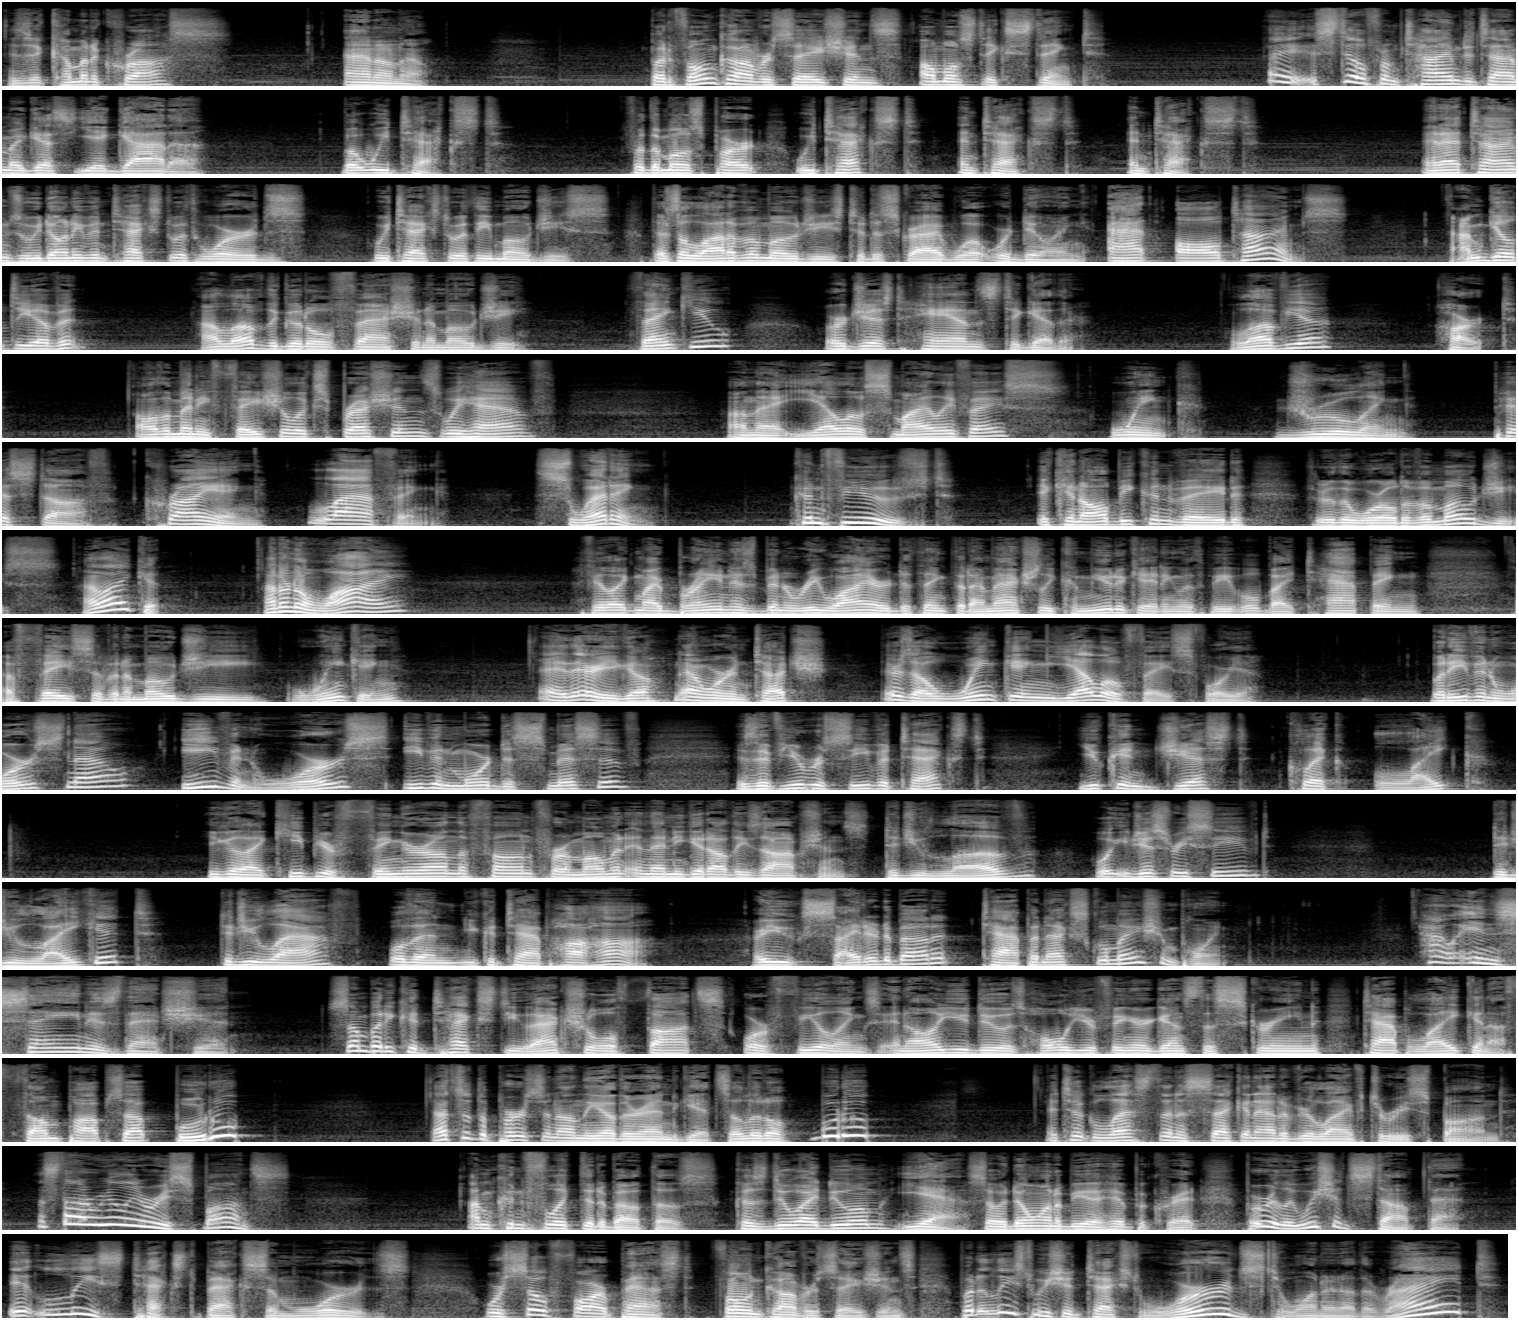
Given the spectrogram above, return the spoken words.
Is it coming across? I don't know. But phone conversations almost extinct. Hey, still from time to time, I guess you gotta but we text. For the most part, we text and text and text. And at times, we don't even text with words, we text with emojis. There's a lot of emojis to describe what we're doing at all times. I'm guilty of it. I love the good old fashioned emoji. Thank you, or just hands together. Love ya, heart. All the many facial expressions we have on that yellow smiley face wink, drooling, pissed off, crying, laughing, sweating, confused. It can all be conveyed through the world of emojis. I like it. I don't know why. I feel like my brain has been rewired to think that I'm actually communicating with people by tapping a face of an emoji winking. Hey, there you go. Now we're in touch. There's a winking yellow face for you. But even worse now, even worse, even more dismissive, is if you receive a text, you can just click like. You can like keep your finger on the phone for a moment and then you get all these options. Did you love what you just received? Did you like it? Did you laugh? Well, then you could tap haha. Are you excited about it? Tap an exclamation point. How insane is that shit? Somebody could text you actual thoughts or feelings, and all you do is hold your finger against the screen, tap like, and a thumb pops up. Boop. That's what the person on the other end gets a little boop. It took less than a second out of your life to respond. That's not really a response. I'm conflicted about those. Because do I do them? Yeah, so I don't want to be a hypocrite. But really, we should stop that. At least text back some words. We're so far past phone conversations, but at least we should text words to one another, right?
